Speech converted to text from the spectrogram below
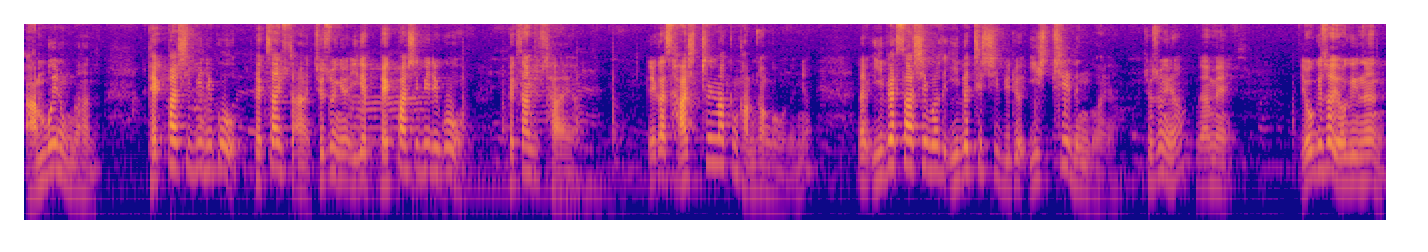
안 보이는구나. 181이고 134. 아, 죄송해요. 이게 181이고 134예요. 얘가 47만큼 감소한 거거든요. 그다음 240에서 271이 27이 는 거예요. 죄송해요. 그다음에 여기서 여기는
